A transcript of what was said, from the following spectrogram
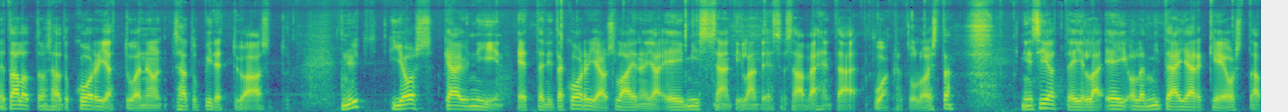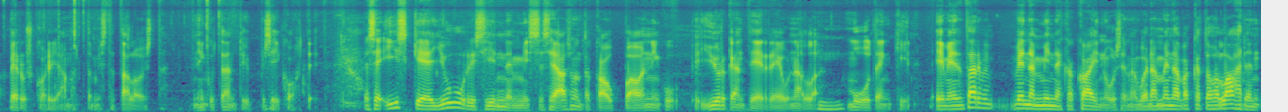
ne talot on saatu korjattua, ne on saatu pidettyä asuttua. Nyt jos käy niin, että niitä korjauslainoja ei missään tilanteessa saa vähentää vuokratuloista, niin sijoittajilla ei ole mitään järkeä ostaa peruskorjaamattomista taloista, niin kuin tämän tyyppisiä kohteita. Ja se iskee juuri sinne, missä se asuntokauppa on niin kuin jyrkänteen reunalla mm-hmm. muutenkin. Ei meidän tarvitse mennä minnekään Kainuuseen, me voidaan mennä vaikka tuohon Lahden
